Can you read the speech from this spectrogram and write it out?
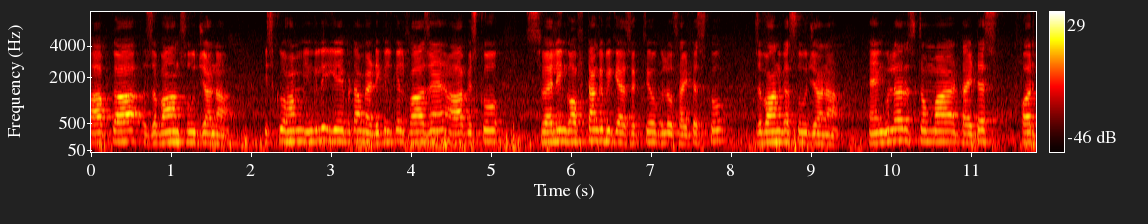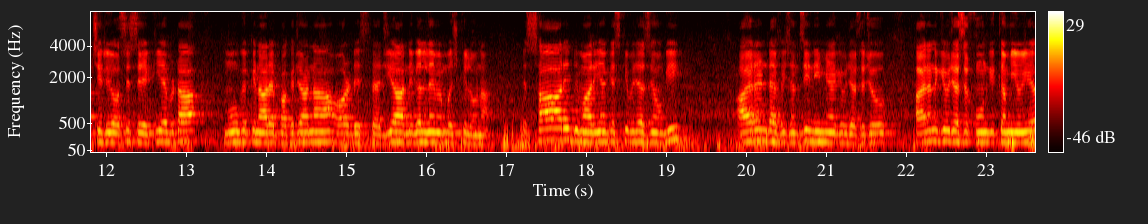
आपका ज़बान सूझ जाना इसको हम इंग्लिश ये बेटा मेडिकल के अल्फाज हैं। आप इसको स्वेलिंग ऑफ़ टंग भी कह सकते हो ग्लोसाइटस को। ज़बान का सूज जाना। एंगुलर स्टोमाटाइटस और चिलियोसिस एक ही है बेटा। मुँह के किनारे पक जाना और डिस्फेजिया निगलने में मुश्किल होना। ये सारी बीमारियाँ किसकी वजह से होंगी? आयरन डेफिशिएंसी नीमिया की वजह से। जो आयरन की वजह से खून की कमी हुई है,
